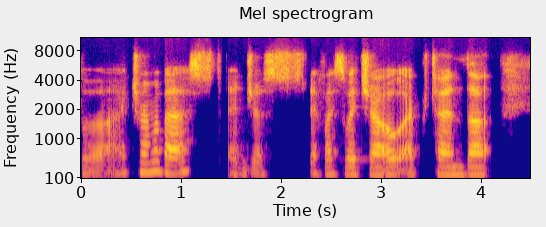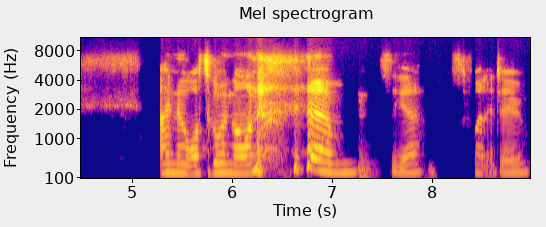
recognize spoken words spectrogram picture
but I try my best and just if I switch out, I pretend that I know what's going on. um, so yeah, it's fun to do.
